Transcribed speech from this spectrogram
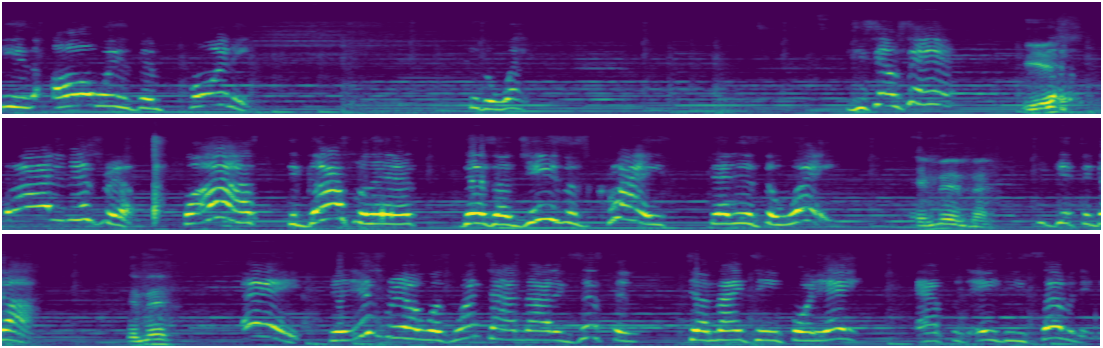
he's always been pointing to the way. You see what I'm saying? Yes. God in Israel. For us, the gospel is there's a Jesus Christ that is the way Amen, man. to get to God. Amen. Hey, the Israel was one time not existent till 1948 after the AD 70.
